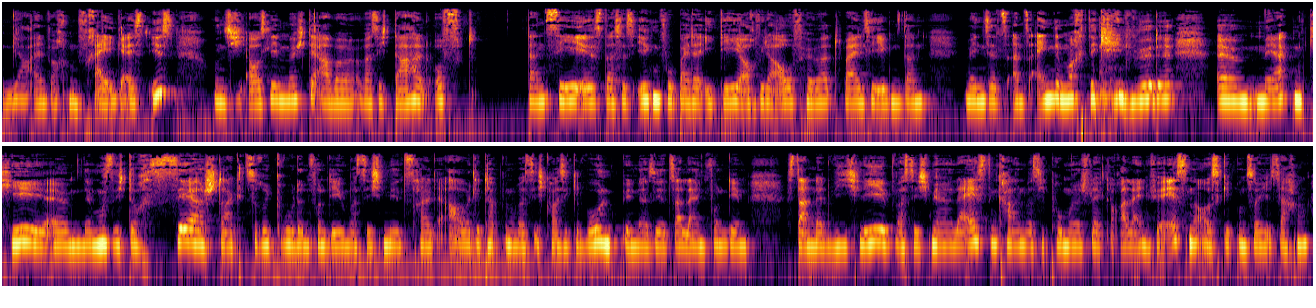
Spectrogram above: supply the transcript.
ja einfach ein Freigeist ist und sich ausleben möchte, aber was ich da halt oft dann sehe, ist, dass es irgendwo bei der Idee auch wieder aufhört, weil sie eben dann, wenn es jetzt ans Eingemachte gehen würde, ähm, merken, okay, ähm, da muss ich doch sehr stark zurückrudern von dem, was ich mir jetzt halt erarbeitet habe und was ich quasi gewohnt bin. Also jetzt allein von dem Standard, wie ich lebe, was ich mir leisten kann, was ich pro Monat vielleicht auch allein für Essen ausgebe und solche Sachen.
